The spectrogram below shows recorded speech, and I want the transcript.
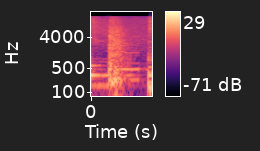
You.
